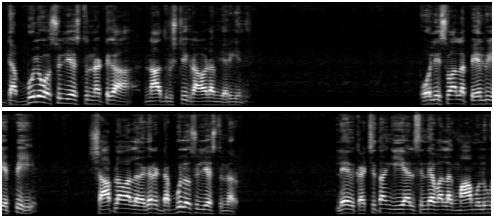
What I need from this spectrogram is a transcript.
డబ్బులు వసూలు చేస్తున్నట్టుగా నా దృష్టికి రావడం జరిగింది. పోలీస్ వాళ్ళ పేర్లు చెప్పి షాప్ల వాళ్ళ దగ్గర డబ్బులు వసూలు చేస్తున్నారు. లేదు ఖచ్చితంగా ఇవ్వాల్సిందే వాళ్ళకి మామూలు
